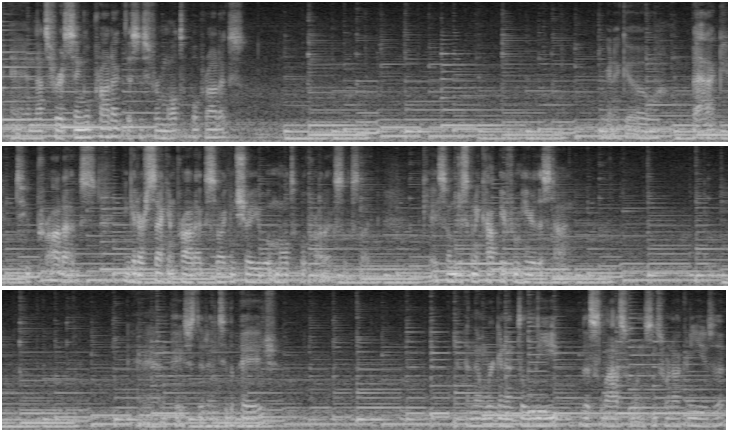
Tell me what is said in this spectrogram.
And that's for a single product, this is for multiple products. Products and get our second product so I can show you what multiple products looks like. Okay, so I'm just going to copy it from here this time. And paste it into the page. And then we're going to delete this last one since we're not going to use it.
